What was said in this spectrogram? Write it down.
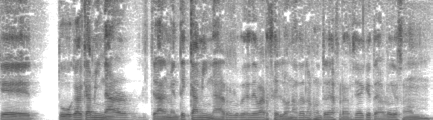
que tuvo que caminar, literalmente caminar desde Barcelona hasta la frontera de Francia, que te hablo que son,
